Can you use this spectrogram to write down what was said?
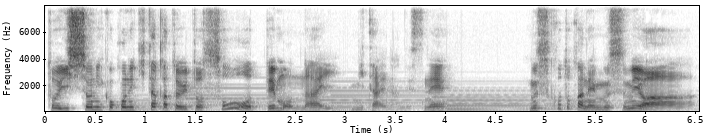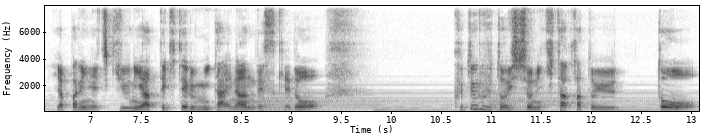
と一緒にここに来たかというと、そうでもないみたいなんですね。息子とかね、娘は、やっぱりね、地球にやってきてるみたいなんですけど、クトゥルフと一緒に来たかというと、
